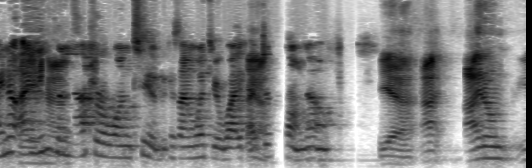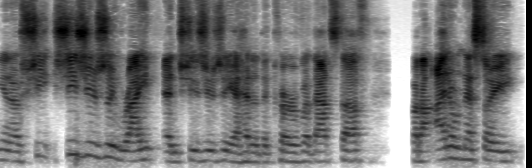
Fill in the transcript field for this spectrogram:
I know I need the natural one too because I'm with your wife. I just don't know. Yeah, I I don't you know she she's usually right and she's usually ahead of the curve with that stuff, but I don't necessarily.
